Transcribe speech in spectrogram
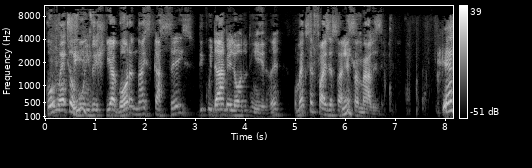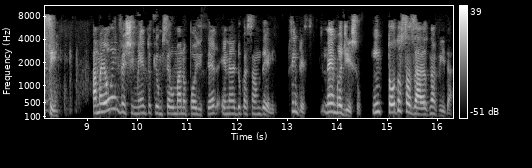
como é que eu Sim. vou investir agora na escassez de cuidar melhor do dinheiro, né? Como é que você faz essa, essa análise? É assim, o maior investimento que um ser humano pode ter é na educação dele. Simples. Lembra disso em todas as áreas na vida.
